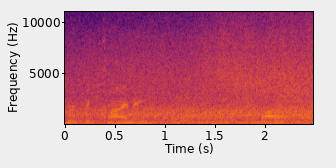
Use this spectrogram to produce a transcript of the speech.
perfect timing. Wow.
